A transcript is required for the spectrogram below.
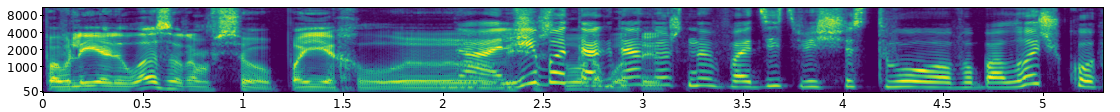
повлияли лазером, все, поехал. э, Да, либо тогда работает. нужно вводить вещество в оболочку,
